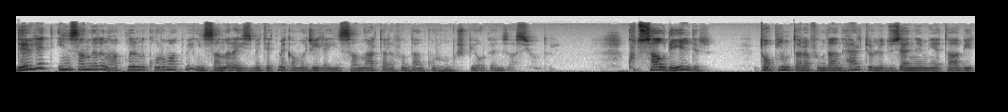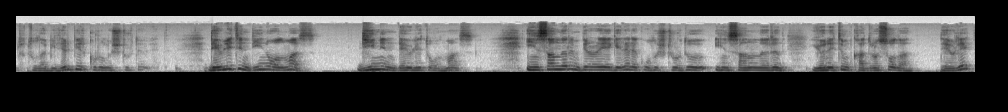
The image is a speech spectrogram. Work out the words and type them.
Devlet insanların haklarını korumak ve insanlara hizmet etmek amacıyla insanlar tarafından kurulmuş bir organizasyondur. Kutsal değildir. Toplum tarafından her türlü düzenlemeye tabi tutulabilir bir kuruluştur devlet. Devletin dini olmaz. Dinin devleti olmaz. İnsanların bir araya gelerek oluşturduğu insanların yönetim kadrosu olan devlet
